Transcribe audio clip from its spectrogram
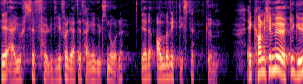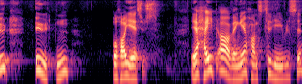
Det er jo selvfølgelig fordi at jeg trenger Guds nåde. Det er det aller viktigste grunnen. Jeg kan ikke møte Gud uten å ha Jesus. Jeg er helt avhengig av hans tilgivelse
